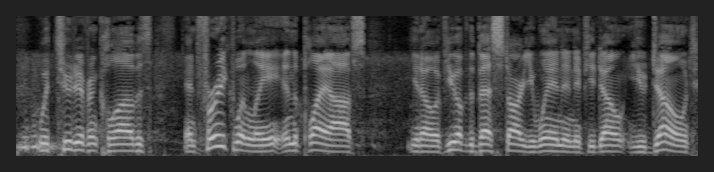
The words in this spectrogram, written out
with two different clubs. And frequently in the playoffs, you know, if you have the best star, you win. And if you don't, you don't.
